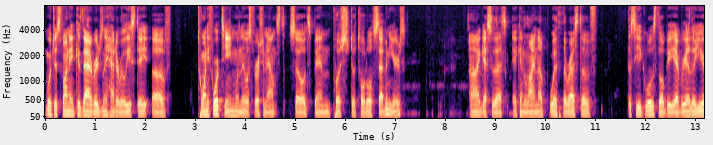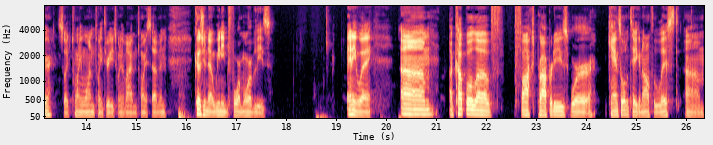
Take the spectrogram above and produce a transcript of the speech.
Which is funny because that originally had a release date of 2014 when it was first announced. So it's been pushed a total of seven years. Uh, I guess so that's it can line up with the rest of the sequels. They'll be every other year. So like 21, 23, 25, and 27. Because you know, we need four more of these. Anyway, um, a couple of Fox properties were canceled and taken off the list. Um,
